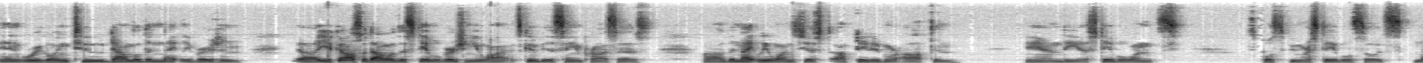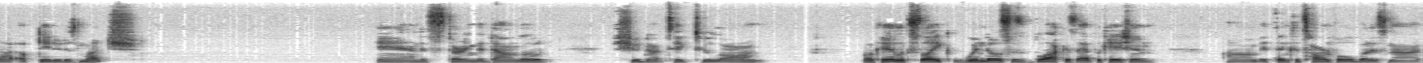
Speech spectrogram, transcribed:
and we're going to download the nightly version. Uh, you can also download the stable version you want. It's going to be the same process. Uh, the nightly one's just updated more often and the uh, stable one's supposed to be more stable so it's not updated as much. And it's starting to download. Should not take too long. Okay it looks like Windows has blocked this application. Um, it thinks it's harmful but it's not.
